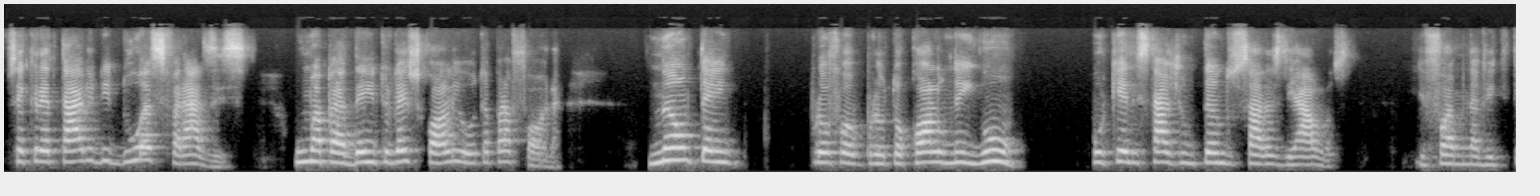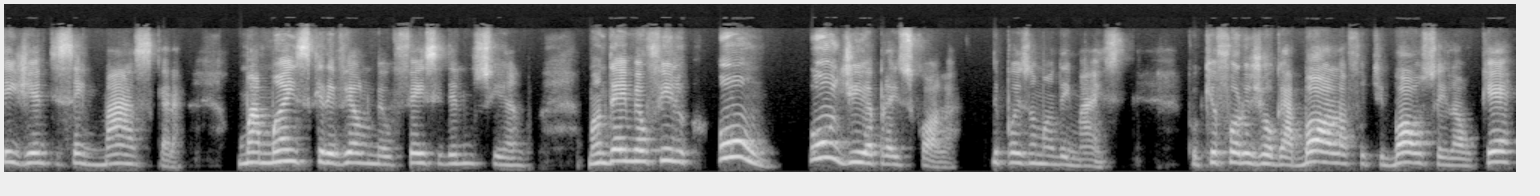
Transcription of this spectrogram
Secretário de duas frases, uma para dentro da escola e outra para fora. Não tem protocolo nenhum, porque ele está juntando salas de aulas de forma inadequada. Tem gente sem máscara. Uma mãe escreveu no meu Face denunciando. Mandei meu filho um, um dia para a escola. Depois não mandei mais porque foram jogar bola, futebol, sei lá o quê,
